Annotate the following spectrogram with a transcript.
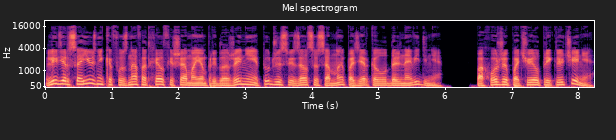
Лидер союзников, узнав от Хелфиша о моем предложении, тут же связался со мной по зеркалу дальновидения. Похоже, почуял приключения.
